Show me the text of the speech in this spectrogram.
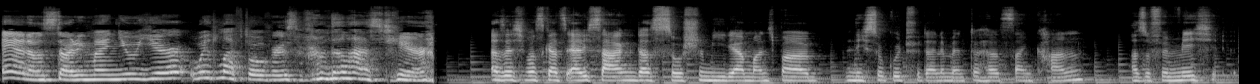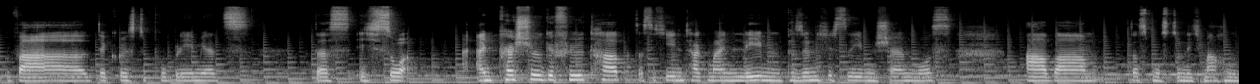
And I'm starting my new year with leftovers from the last year. Also ich muss ganz ehrlich sagen, dass Social Media manchmal nicht so gut für deine Mental Health sein kann. Also für mich war der größte Problem jetzt, dass ich so ein Pressure gefühlt habe, dass ich jeden Tag mein Leben, persönliches Leben sharen muss. Aber das musst du nicht machen.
